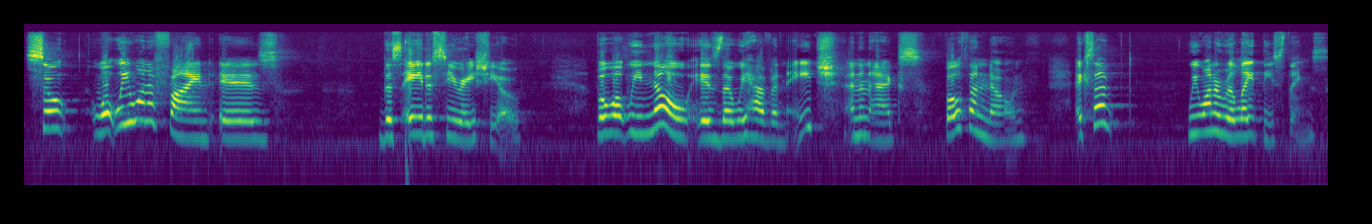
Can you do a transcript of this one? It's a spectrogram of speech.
So what we want to find is this A to C ratio. But what we know is that we have an H and an X, both unknown, except we want to relate these things.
